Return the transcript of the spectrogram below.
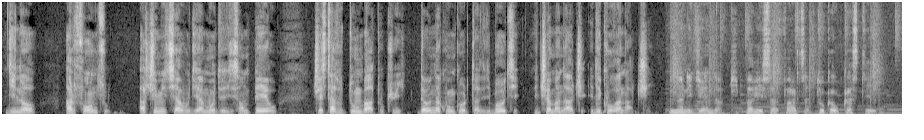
Di no, Alfonso, arcimiciavo di Amonte di San Piero, c'è stato tombato qui da una concorda di bozzi, di ciamanacci e di coranacci. Una leggenda che pare essere falsa tocca al castello.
